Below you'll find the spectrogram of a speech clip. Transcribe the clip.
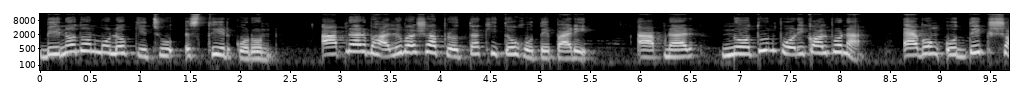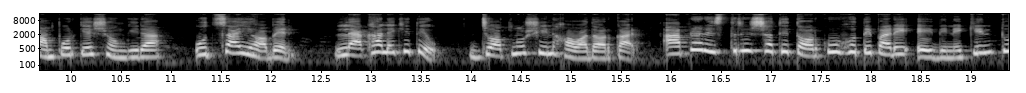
বিনোদনমূলক কিছু স্থির করুন। আপনার ভালোবাসা প্রত্যাখ্যিত হতে পারে। আপনার নতুন পরিকল্পনা এবং উদ্বেগ সম্পর্কে সঙ্গীরা উৎসাহী হবেন। লেখালেখিতেও যত্নশীল হওয়া দরকার। আপনার স্ত্রীর সাথে তর্ক হতে পারে এই দিনে, কিন্তু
